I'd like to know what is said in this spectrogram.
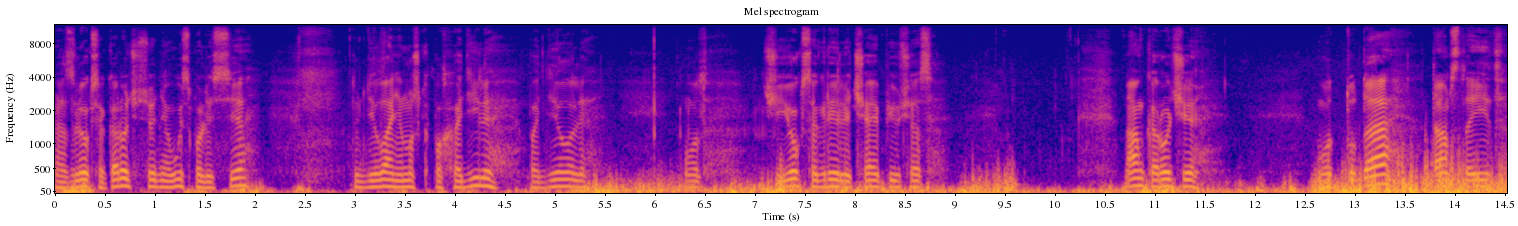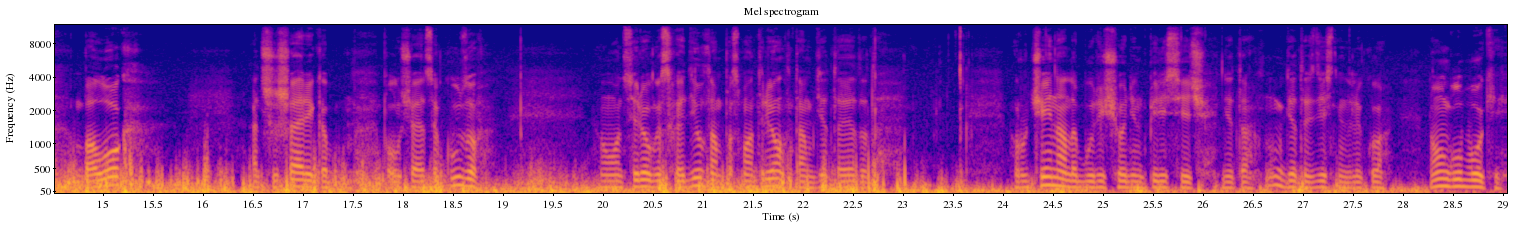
разлегся. Короче, сегодня выспались все. Тут дела немножко походили, поделали. Вот чаек согрели, чай пью сейчас. Нам, короче, вот туда, там стоит балок от шишарика, получается, кузов. Вот Серега сходил, там посмотрел, там где-то этот ручей надо будет еще один пересечь, где-то, ну где-то здесь недалеко. Но он глубокий,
